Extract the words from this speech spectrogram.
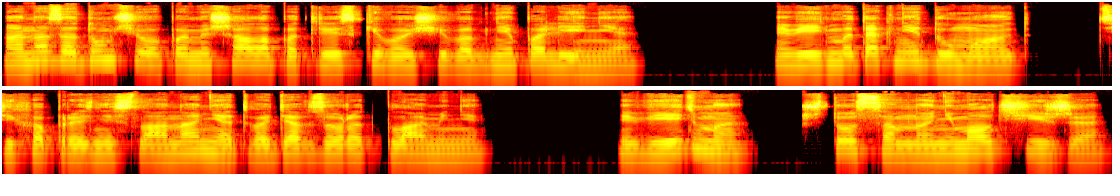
Она задумчиво помешала потрескивающей в огне поленья. «Ведьмы так не думают», – тихо произнесла она, не отводя взор от пламени. «Ведьмы? Что со мной? Не молчи же!»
